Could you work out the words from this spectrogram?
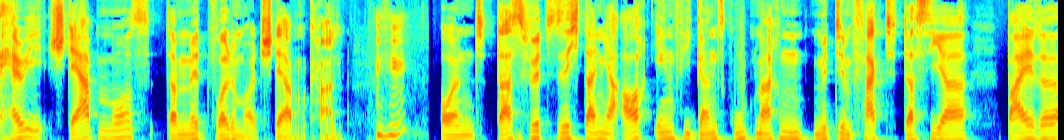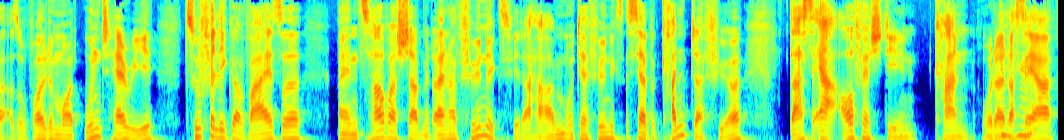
Harry sterben muss, damit Voldemort sterben kann. Mhm. Und das wird sich dann ja auch irgendwie ganz gut machen mit dem Fakt, dass sie ja beide, also Voldemort und Harry, zufälligerweise einen Zauberstab mit einer Phönixfeder haben und der Phönix ist ja bekannt dafür, dass er auferstehen kann oder mhm. dass er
